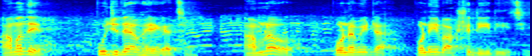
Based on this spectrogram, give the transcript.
আমাদের পুজো দেওয়া হয়ে গেছে। আমরাও প্রণামীটা প্রণামী বাক্সে দিয়ে দিয়েছি।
